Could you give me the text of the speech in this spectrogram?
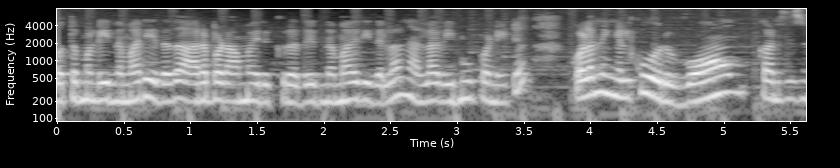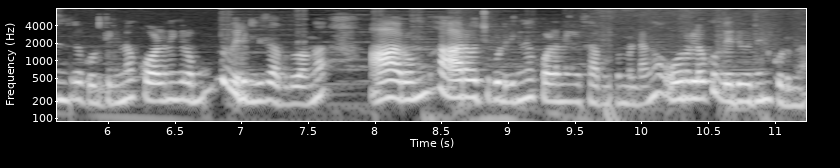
கொத்தமல்லி இந்த மாதிரி ஏதாவது அறப்படாமல் இருக்கிறது இந்த மாதிரி இதெல்லாம் நல்லா ரிமூவ் பண்ணிவிட்டு குழந்தைங்களுக்கு ஒரு வார்ம் கன்சிஸ்டன்சியில் கொடுத்தீங்கன்னா குழந்தைங்க ரொம்ப விரும்பி சாப்பிடுவாங்க. ஆ ரொம்ப ஆற வச்சு கொடுத்தீங்கன்னா குழந்தைங்க சாப்பிட மாட்டாங்க. ஓரளவுக்கு வெது வெதுன்னு கொடுங்க.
